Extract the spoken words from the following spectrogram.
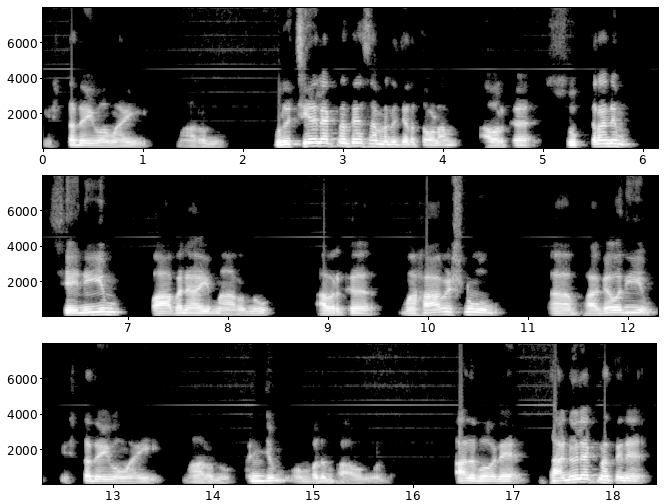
ഇഷ്ടദൈവമായി മാറുന്നു. വൃശ്ചിക ലഗ്നത്തെ സംബന്ധിച്ചിടത്തോളം അവർക്ക് ശുക്രനും ശനിയും പാപനായി മാറുന്നു. അവർക്ക് മഹാവിഷ്ണുവും ഭഗവതിയും ഇഷ്ടദൈവമായി മാറുന്നു. അഞ്ചും ഒമ്പതും ഭാവം കൊണ്ട്. അതുപോലെ ധനുലഗ്നത്തിന്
